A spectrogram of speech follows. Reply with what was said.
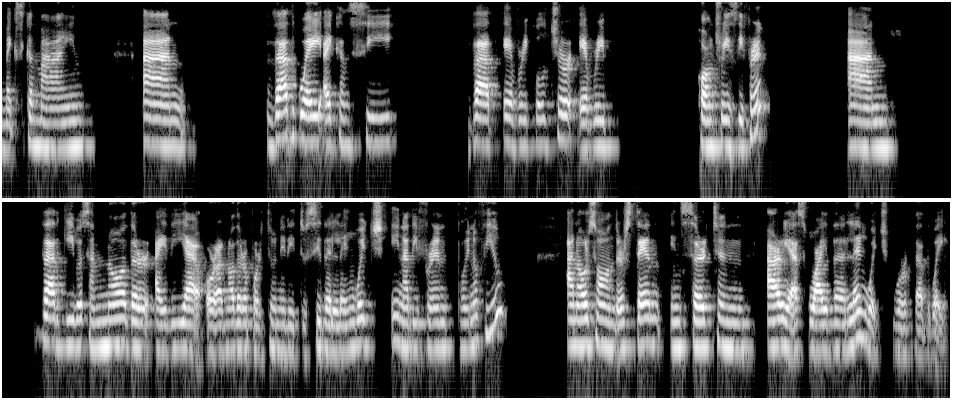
Mexican mind, and that way I can see that every culture, every country is different. And that gives us another idea or another opportunity to see the language in a different point of view and also understand in certain areas why the language work that way.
